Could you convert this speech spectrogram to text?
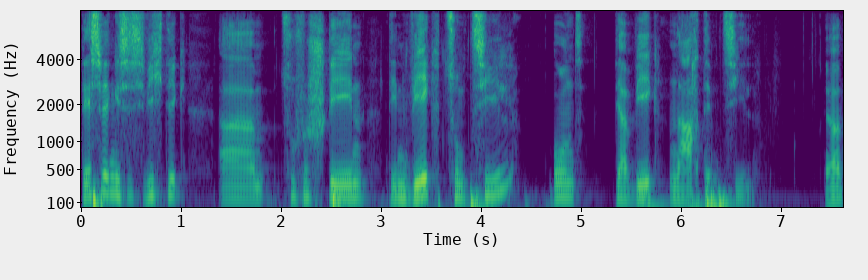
Deswegen ist es wichtig ähm, zu verstehen den Weg zum Ziel und der Weg nach dem Ziel. Ja?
